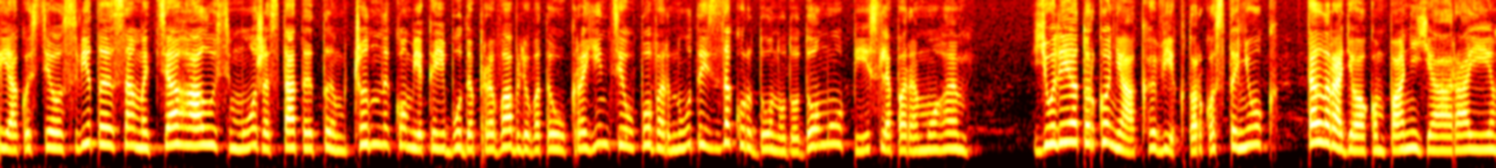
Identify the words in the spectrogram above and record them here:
якості освіти, саме ця галузь може стати тим чинником, який буде приваблювати українців повернутись з-за кордону додому після перемоги. Юлія Торконяк, Віктор Костенюк, телерадіокомпанія Раї.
